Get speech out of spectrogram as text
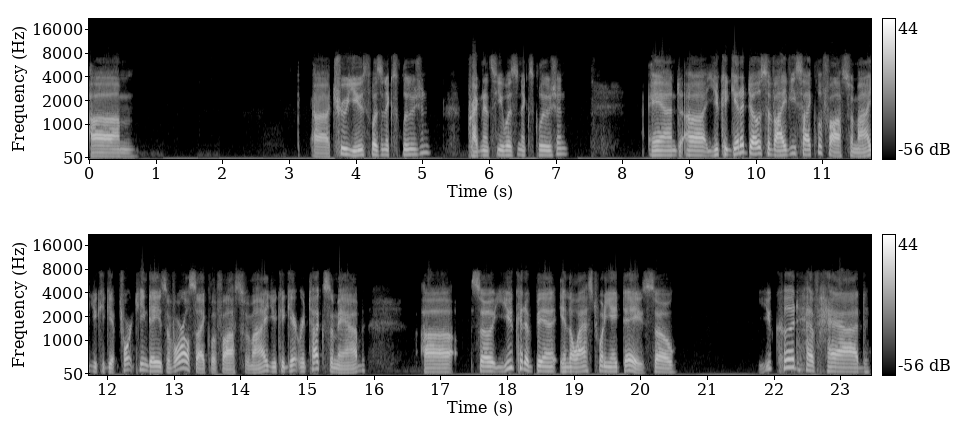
Um, uh, true youth was an exclusion. Pregnancy was an exclusion. And uh, you could get a dose of IV cyclophosphamide. You could get 14 days of oral cyclophosphamide. You could get rituximab. Uh, so you could have been in the last 28 days. So you could have had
